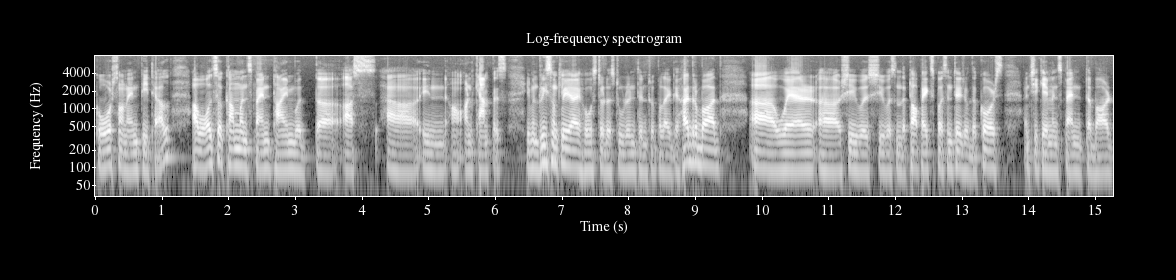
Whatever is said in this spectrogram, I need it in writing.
course on NPTEL have also come and spent time with uh, us uh, in on campus. Even recently, I hosted a student in IIIT Hyderabad. uh, where uh, she was she was in the top X percentage of the course, and she came and spent about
